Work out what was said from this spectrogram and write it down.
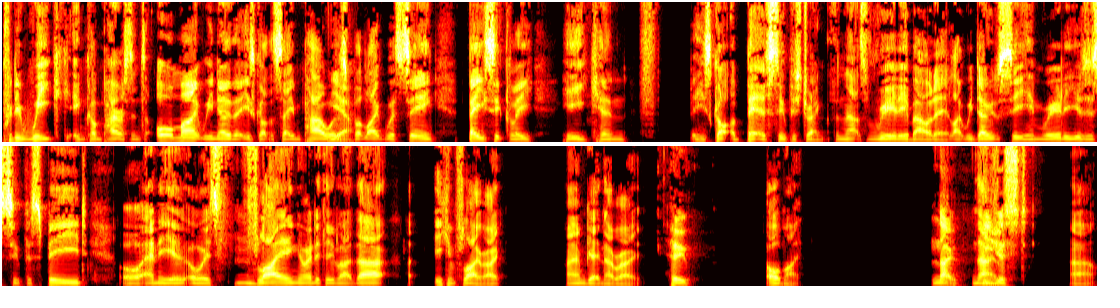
pretty weak in comparison to All Might. We know that he's got the same powers, Yeah. but like we're seeing basically he can, he's got a bit of super strength and that's really about it. Like we don't see him really use his super speed or any, or his Mm. flying or anything like that. He can fly, right? I am getting that right. Who? All Might. No, No. he just Oh.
